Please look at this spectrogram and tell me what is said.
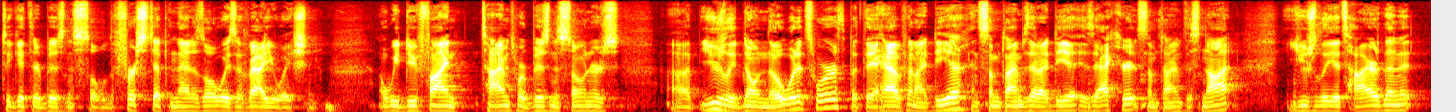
to get their business sold. The first step in that is always evaluation. Uh, we do find times where business owners uh, usually don't know what it's worth, but they have an idea, and sometimes that idea is accurate, sometimes it's not. Usually, it's higher than it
